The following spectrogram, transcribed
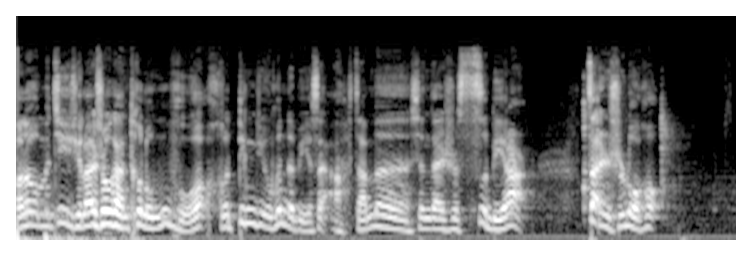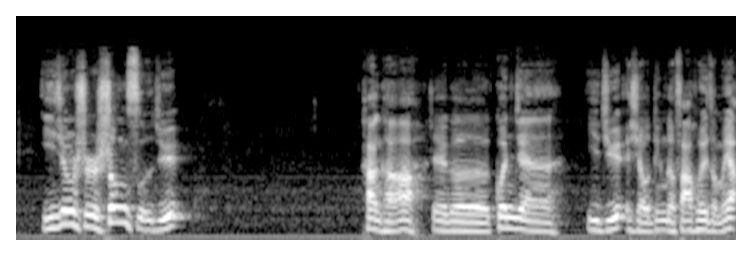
好的，我们继续来收看特鲁姆普和丁俊晖的比赛啊！咱们现在是四比二，暂时落后，已经是生死局。看看啊，这个关键一局，小丁的发挥怎么样？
